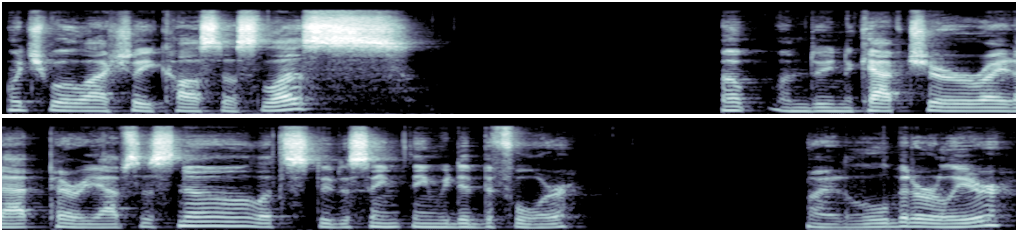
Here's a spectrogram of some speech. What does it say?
which will actually cost us less. Oh, I'm doing the capture right at Periapsis. No, let's do the same thing we did before. Right, a little bit earlier.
